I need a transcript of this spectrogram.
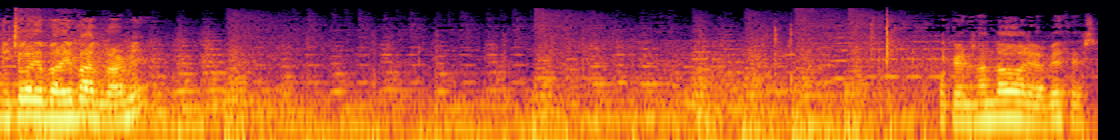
Me he hecho que por ahí para curarme. Porque nos han dado varias veces.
